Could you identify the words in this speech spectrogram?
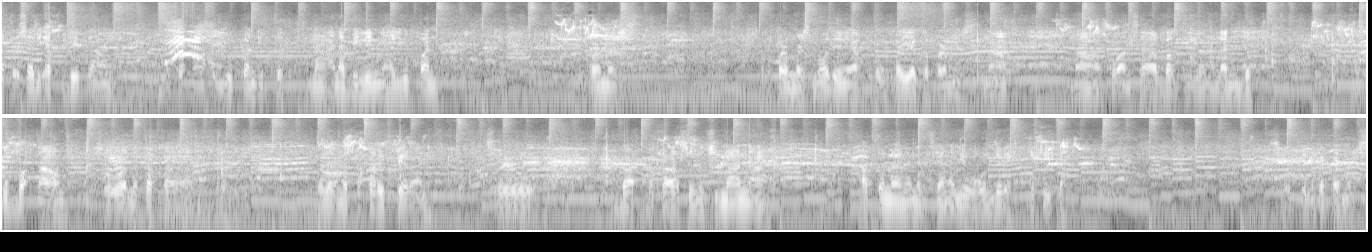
ato sa di-update ang ato mga hayupan dito, mga hanabiling nga hayupan. Farmers farmers mo din akong payag ka farmers na na kuan sa bagyong lando. Naguba taon. So wala ta wala na ta ka repair ani so ba, baka sunod semana ato na na siyang ayuhon dire dapita so kini ka farmers.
